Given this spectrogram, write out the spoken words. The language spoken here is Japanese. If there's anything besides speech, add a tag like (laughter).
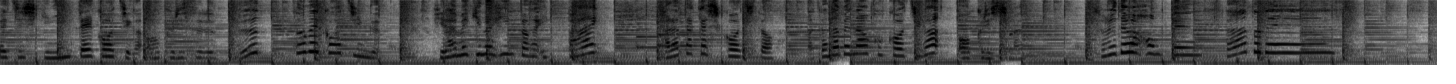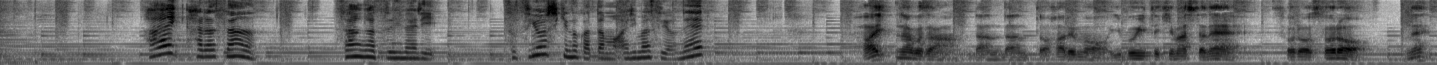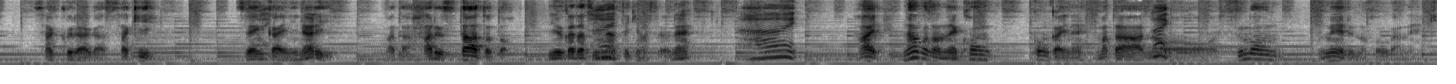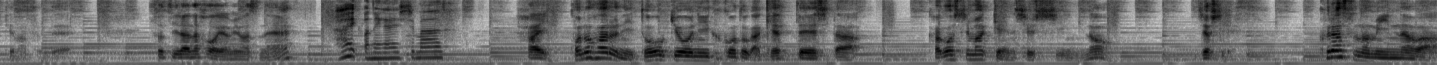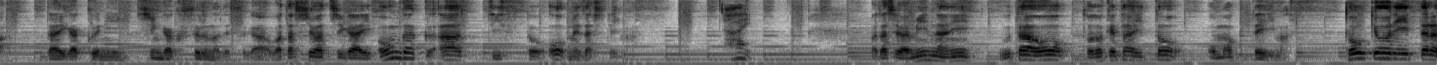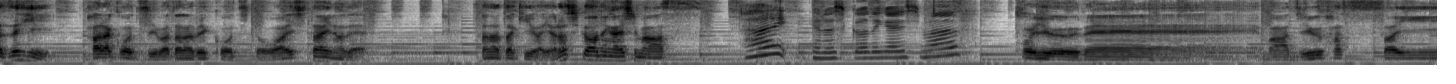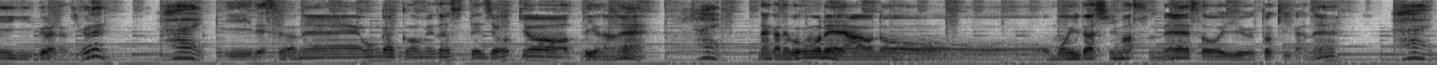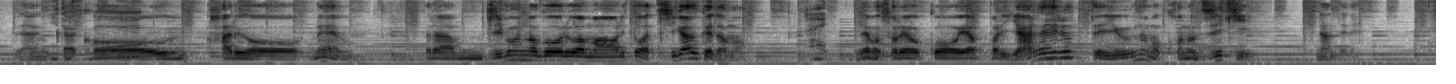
辺知識認定コーチがお送りするぶっとべコーチング。ひらめきのヒントがいっぱい。原隆コーチと渡辺直子コーチがお送りします。それでは本編スタートです。はい原さん。3月になり卒業式の方もありますよね。はい直子さん。だんだんと春もいぶいてきましたね。そろそろね。桜が咲き前回になり、また春スタートという形になってきますよね。はい。はい。直子さんねこん今回ねまたあの、はい。質問メールの方がね来てますんでそちらの方を読みますね。はいお願いします。はい。この春に東京に行くことが決定した鹿児島県出身の女子です。クラスのみんなは大学に進学するのですが私は違い音楽アーティストを目指しています。はい。私はみんなに歌を届けたいと思っています。東京に行ったらぜひ原コーチ渡辺コーチとお会いしたいのでその時はよろしくお願いします。はいよろしくお願いします。というねまあ18歳ぐらいなんですよねはい。いいですよね。音楽を目指して上京っていうのはね。はい。なんかね僕もねあの思い出しますね。そういう時がね。はい。なんかこう春をねただ自分のゴールは周りとは違うけども。はい。でもそれをこうやっぱりやれるっていうのもこの時期なんでね。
